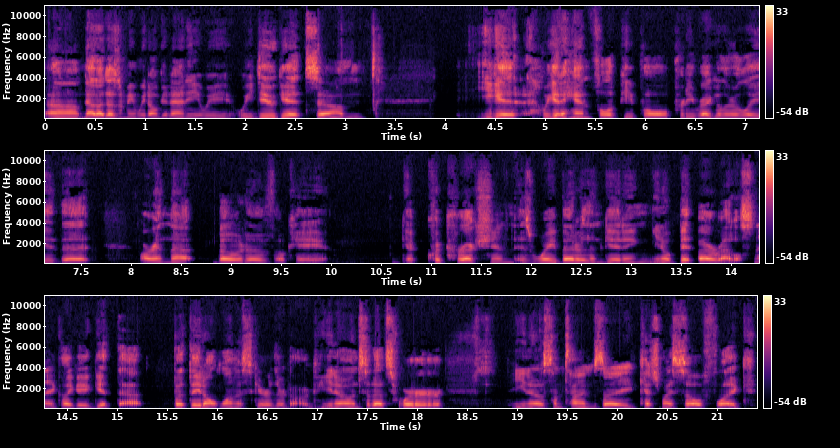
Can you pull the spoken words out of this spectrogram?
Um, now that doesn't mean we don't get any. We we do get um, you get we get a handful of people pretty regularly that are in that boat of okay, a quick correction is way better than getting you know bit by a rattlesnake. Like I get that, but they don't want to scare their dog, you know, and so that's where you know sometimes I catch myself like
